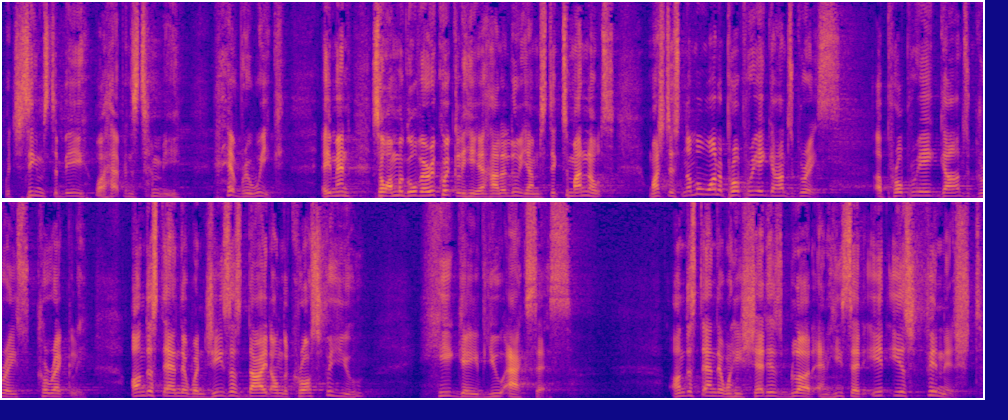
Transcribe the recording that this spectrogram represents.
which seems to be what happens to me every week. Amen. So I'm going to go very quickly here. Hallelujah. I'm stick to my notes. Watch this. Number one, appropriate God's grace. Appropriate God's grace correctly. Understand that when Jesus died on the cross for you, he gave you access. Understand that when he shed his blood and he said, It is finished,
